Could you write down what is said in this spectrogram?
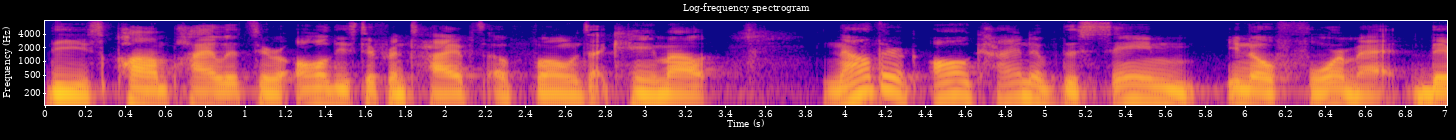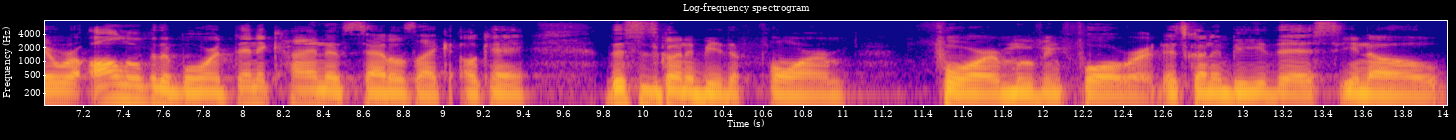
these Palm Pilots. There were all these different types of phones that came out. Now they're all kind of the same, you know, format. They were all over the board. Then it kind of settles like, okay, this is going to be the form for moving forward. It's going to be this, you know,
